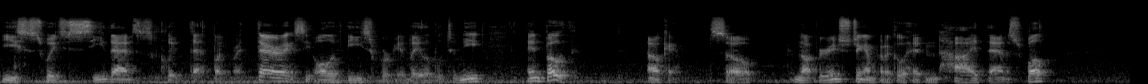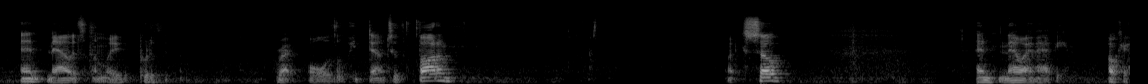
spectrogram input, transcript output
The easiest way to see that is click that button right there. I can see all of these were available to me in both. Okay, so not very interesting. I'm going to go ahead and hide that as well. And now it's, I'm to put it right all the way down to the bottom. Like so. And now I'm happy. Okay,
